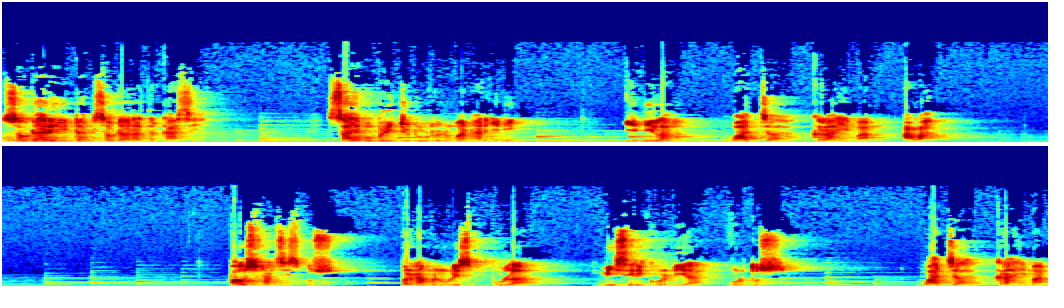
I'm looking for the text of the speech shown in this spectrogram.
Saudari dan saudara terkasih, saya memberi judul renungan hari ini Inilah wajah kerahiman Allah. Paus Fransiskus pernah menulis bula Misericordia Vultus, wajah kerahiman,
